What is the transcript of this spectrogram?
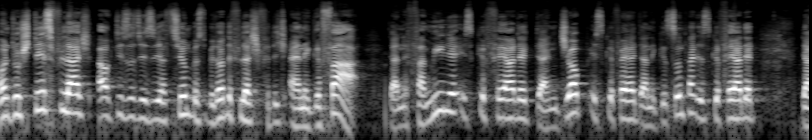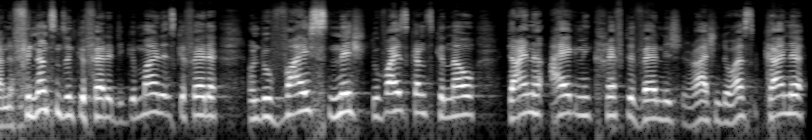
und du stehst vielleicht auch diese Situation bedeutet vielleicht für dich eine Gefahr. Deine Familie ist gefährdet, dein Job ist gefährdet, deine Gesundheit ist gefährdet, deine Finanzen sind gefährdet, die Gemeinde ist gefährdet und du weißt nicht, du weißt ganz genau, deine eigenen Kräfte werden nicht reichen. Du hast keine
